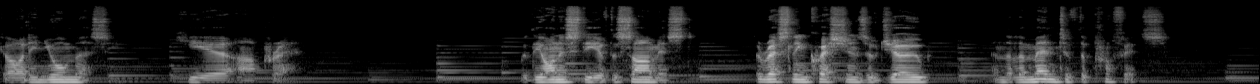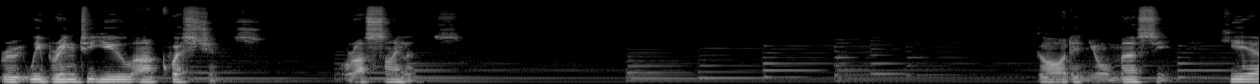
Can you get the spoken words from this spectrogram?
God, in your mercy, hear our prayer. With the honesty of the psalmist, the wrestling questions of Job, and the lament of the prophets, we bring to you our questions or our silence. God, in your mercy, hear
